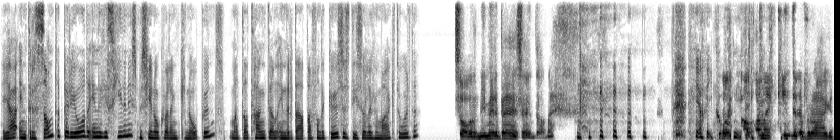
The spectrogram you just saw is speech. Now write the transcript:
ja, interessante periode in de geschiedenis. Misschien ook wel een knooppunt, maar dat hangt dan inderdaad af van de keuzes die zullen gemaakt worden. Ik zal er niet meer bij zijn dan. Hè. Ja, ik ook niet. Ik aan mijn kinderen vragen.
